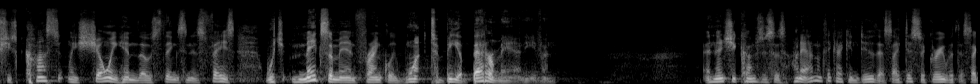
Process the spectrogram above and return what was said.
she's constantly showing him those things in his face, which makes a man, frankly, want to be a better man, even. And then she comes and says, Honey, I don't think I can do this. I disagree with this. I,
